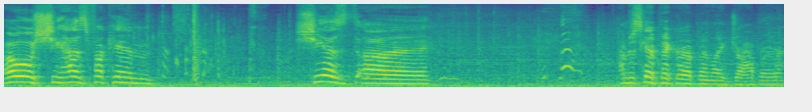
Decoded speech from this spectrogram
Oh, she has fucking... She has, uh... I'm just gonna pick her up and, like, drop her.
